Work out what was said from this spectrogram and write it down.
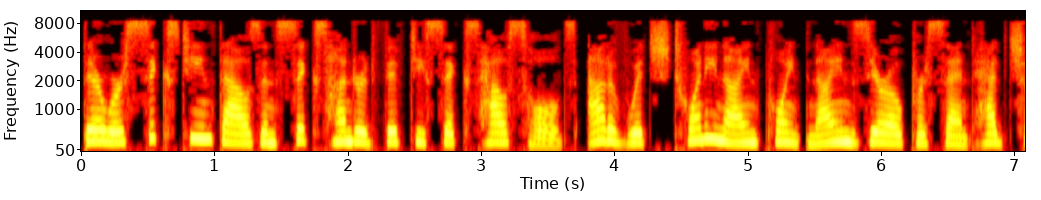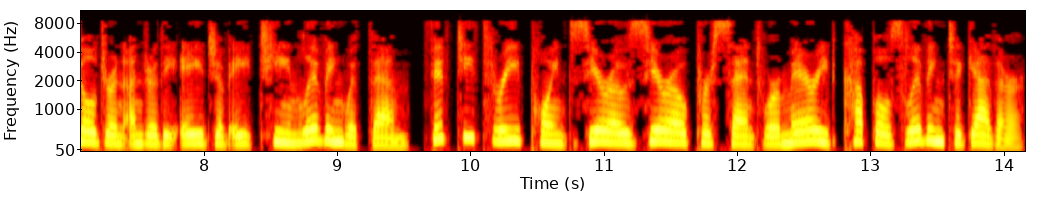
There were 16,656 households, out of which 29.90% had children under the age of 18 living with them, 53.00% were married couples living together,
